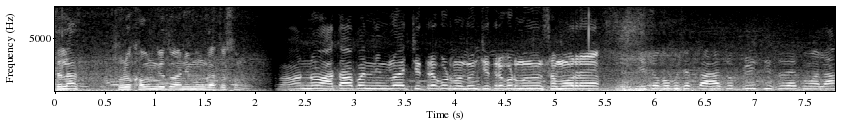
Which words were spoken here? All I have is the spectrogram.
चला थोडं खाऊन घेतो आणि मग जातो समोर. भावांनो आता आपण निघलो आहे चित्रकूटमधून. चित्रकूटमधून समोर इथं बघू शकता हा जो ब्रिज दिसत आहे तुम्हाला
